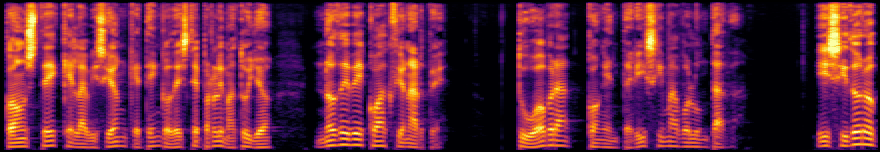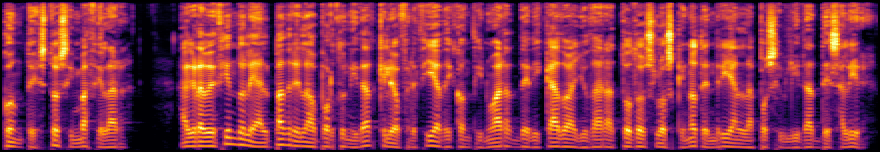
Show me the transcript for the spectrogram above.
Conste que la visión que tengo de este problema tuyo no debe coaccionarte. Tu obra con enterísima voluntad. Isidoro contestó sin vacilar, agradeciéndole al padre la oportunidad que le ofrecía de continuar dedicado a ayudar a todos los que no tendrían la posibilidad de salir.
